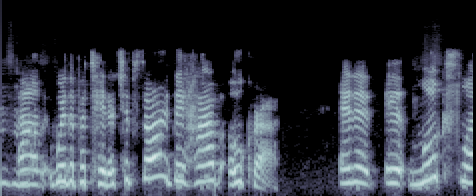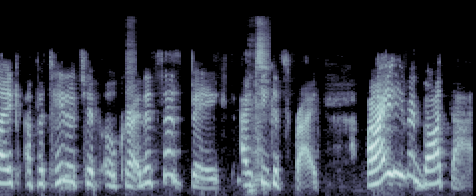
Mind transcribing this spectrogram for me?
Mhm. um, where the potato chips are. They have okra, and it it looks like a potato chip okra, and it says baked. I think it's fried. I even bought that,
